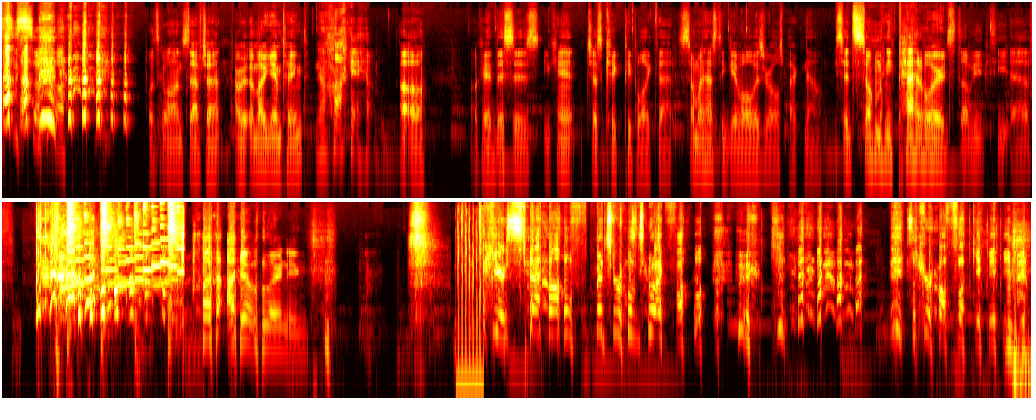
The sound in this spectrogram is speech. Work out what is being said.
this is so fun. What's going on, Snapchat? Are, am I getting pinged? No, I am. Uh oh. Okay, this is. You can't just kick people like that. Someone has to give all his roles back now. He said so many bad words. WTF. I am learning. Check yourself. Which rules do I follow? it's like we're all fucking idiots.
